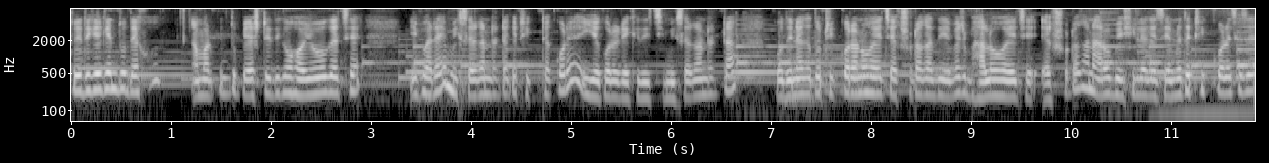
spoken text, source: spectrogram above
তো এদিকে কিন্তু দেখো, আমার কিন্তু পেস্ট এদিকে হয়েও গেছে। এবারে মিক্সার গ্রাইন্ডারটাকে ঠিকঠাক করে ইয়ে করে রেখে দিচ্ছি। মিক্সার গ্রাইন্ডারটা কদিন আগে তো ঠিক করানো হয়েছে, একশো টাকা দিয়ে বেশ ভালো হয়েছে। একশো টাকা না আরও বেশি লেগেছে। এমনিতে ঠিক করেছে যে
